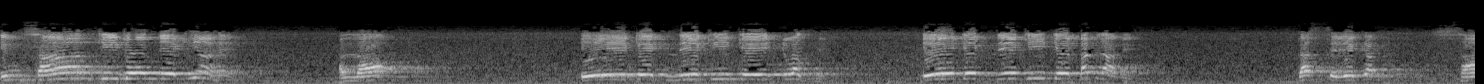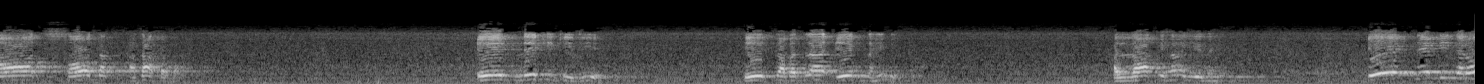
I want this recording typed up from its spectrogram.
انسان کی جو نیکیاں ہیں، اللہ ایک ایک نیکی کے عوض میں، ایک ایک نیکی کے بدلا میں دس سے لے کر سات سو تک عطا کرنا ایک نیکی کیجیے ایک کا بدلا ایک نہیں ملتا۔ اللہ کے ہاں یہ نہیں۔ ایک نیکی کرو،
